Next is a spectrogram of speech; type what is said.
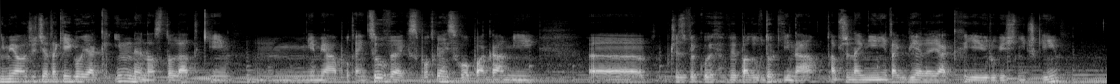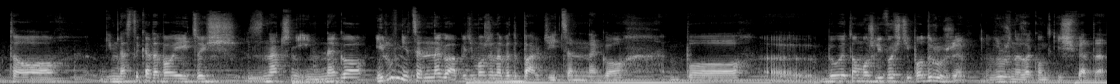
nie miała życia takiego jak inne nastolatki, mm, nie miała potańcówek, spotkań z chłopakami, e, czy zwykłych wypadów do kina, a przynajmniej nie tak wiele jak jej rówieśniczki, to gimnastyka dawała jej coś znacznie innego i równie cennego, a być może nawet bardziej cennego, bo e, były to możliwości podróży w różne zakątki świata.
